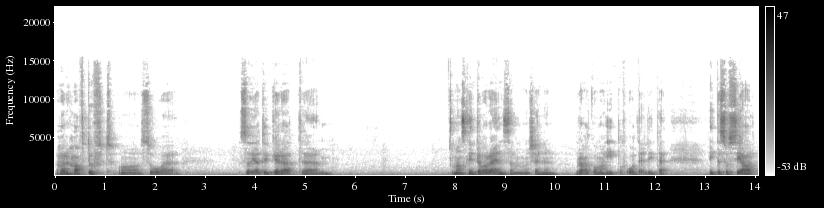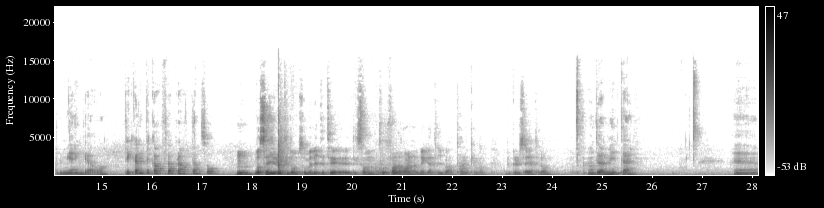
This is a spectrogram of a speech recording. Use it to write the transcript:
har haft tufft. Och så, eh, så jag tycker att ehm, man ska inte vara ensam. Man känner bra att komma hit och få det lite, lite socialt umgänge och dricka lite kaffe och prata och så. Mm. Vad säger du till de som är lite till, liksom, fortfarande har den här negativa tanken? Vad brukar du säga till dem? Ja, döm inte. Eh,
